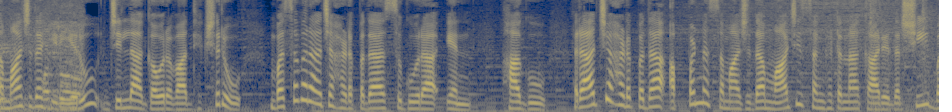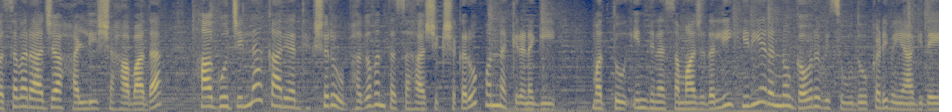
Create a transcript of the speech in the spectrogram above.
ಸಮಾಜದ ಹಿರಿಯರು ಜಿಲ್ಲಾ ಗೌರವಾಧ್ಯಕ್ಷರು ಬಸವರಾಜ ಹಡಪದ ಸುಗೂರ ಎನ್ ಹಾಗೂ ರಾಜ್ಯ ಹಡಪದ ಅಪ್ಪಣ್ಣ ಸಮಾಜದ ಮಾಜಿ ಸಂಘಟನಾ ಕಾರ್ಯದರ್ಶಿ ಬಸವರಾಜ ಹಳ್ಳಿ ಶಹಾಬಾದ ಹಾಗೂ ಜಿಲ್ಲಾ ಕಾರ್ಯಾಧ್ಯಕ್ಷರು ಭಗವಂತ ಸಹ ಶಿಕ್ಷಕರು ಹೊನ್ನಕಿರಣಗಿ ಮತ್ತು ಇಂದಿನ ಸಮಾಜದಲ್ಲಿ ಹಿರಿಯರನ್ನು ಗೌರವಿಸುವುದು ಕಡಿಮೆಯಾಗಿದೆ.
